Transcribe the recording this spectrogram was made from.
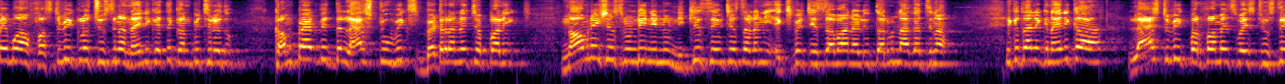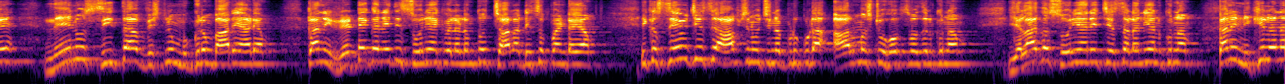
మేము ఆ ఫస్ట్ వీక్లో చూసిన నైనికైతే అయితే కనిపించలేదు. Compared with the last two weeks better అనే చెప్పాలి. నామినేషన్స్ నుండి నిన్ను నిఖిల్ సేవ్ చేస్తాడని ఎక్స్పెక్ట్ చేసావా అని అడుగుతారు నాగార్జున. ఇక దానికి Nainika last week performance wise చూస్తే నేను సీత విష్ణు ముగ్గురం బాగానే ఆడాం. కానీ రెటేక్ అనేది సోనియాకి వెళ్ళడంతో చాలా డిసప్పాయింట్ అయ్యాం. ఇక సేవ్ చేసే ఆప్షన్ వచ్చినప్పుడు కూడా ఆల్మోస్ట్ హోప్స్ వదులుకున్నాం. ఎలాగో సోనియానే చేస్తాడని అనుకున్నాం. కానీ నిఖిల్ అన్న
